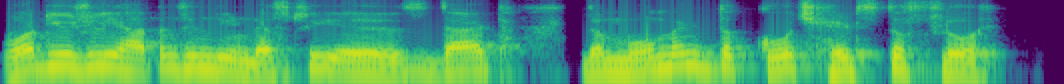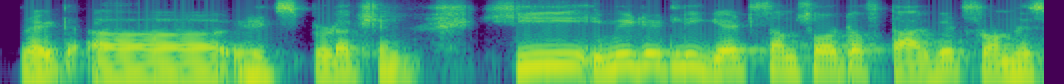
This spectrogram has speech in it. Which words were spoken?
what usually happens in the industry is that the moment the coach hits the floor right uh, its production he immediately gets some sort of target from his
